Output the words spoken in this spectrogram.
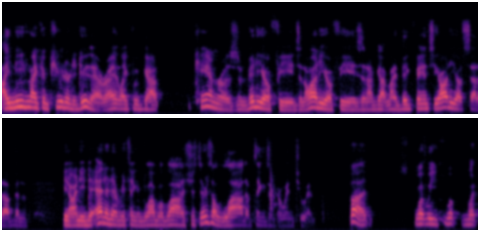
I need my computer to do that, right? Like we've got cameras and video feeds and audio feeds, and I've got my big fancy audio setup and you know, I need to edit everything and blah blah blah. It's just there's a lot of things that go into it. But what we what what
